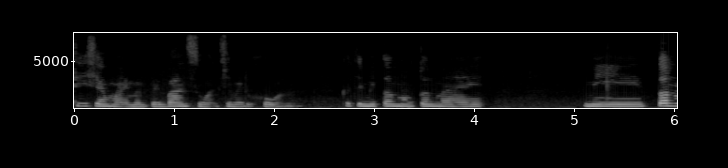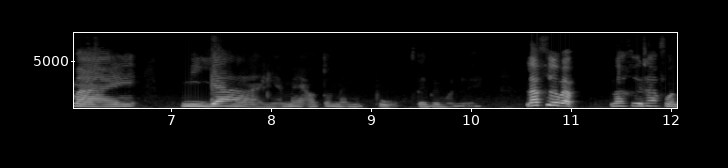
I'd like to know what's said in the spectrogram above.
ที่เชียงใหม่มันเป็นบ้านสวนใช่ไหมทุกคน ก็จะมีต้นมงต้นไม้ มีต้นไม้ มีหญ้าอย่างเงี้ยแม่เอาต้นไม้มาปลูกเต็มไปหมดเลย แล้วคือแบบแล้วคือถ้าฝน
